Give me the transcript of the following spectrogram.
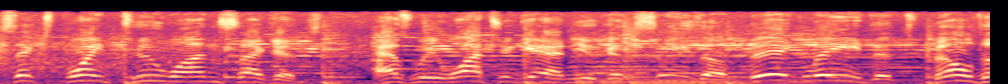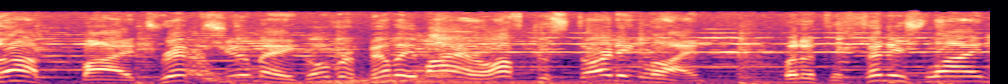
6.21 seconds. As we watch again, you can see the big lead that's built up by Trip Shoemake over Billy Meyer off the starting line. But at the finish line,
